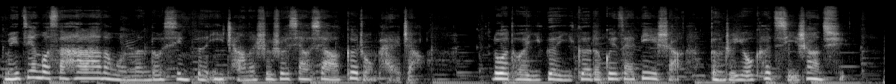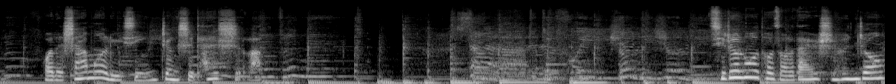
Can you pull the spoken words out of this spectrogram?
没见过撒哈拉的我们都兴奋异常的说说笑笑，各种拍照。骆驼一个一个地跪在地上，等着游客骑上去。我的沙漠旅行正式开始了。骑着骆驼走了大约十分钟，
